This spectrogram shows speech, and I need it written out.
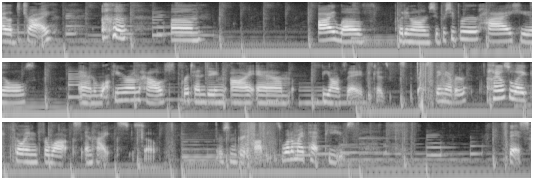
I love to try. um, I love putting on super, super high heels and walking around the house pretending I am Beyonce because it's the best thing ever. I also like going for walks and hikes, so there's some great hobbies. What are my pet peeves? This.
